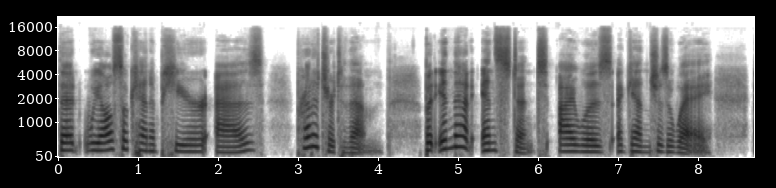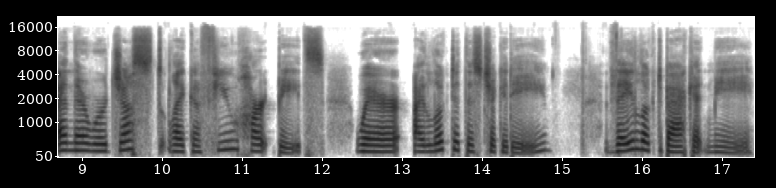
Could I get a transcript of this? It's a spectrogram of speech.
that we also can appear as predator to them. But in that instant, I was again inches away, and there were just like a few heartbeats where I looked at this chickadee, they looked back at me,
